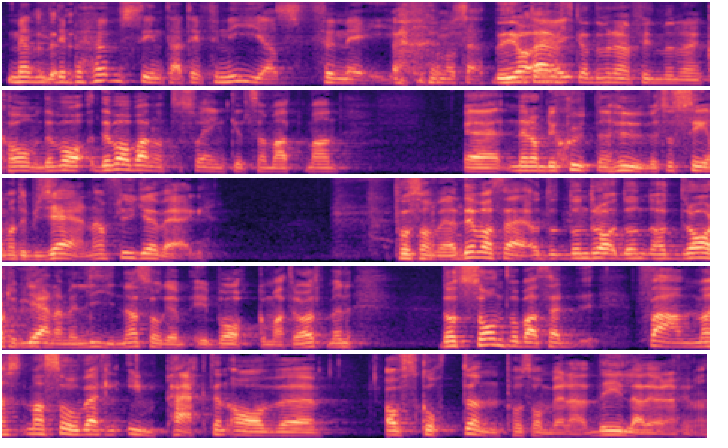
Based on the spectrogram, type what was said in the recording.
Men det, behövs inte att det förnyas för mig på något sätt. Det jag Utan älskade med den filmen när den kom, det var, det var bara något så enkelt som att man eh, när de blir skjutna i huvudet så ser man typ hjärnan flyga iväg. På som, det var så här, och de, de, drar, de drar typ hjärnan med lina såg jag i bakom materialet. Men något sånt var bara så här, fan man, man såg verkligen impacten av, eh, av skotten på zombierna. Det gillade jag i den här filmen.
